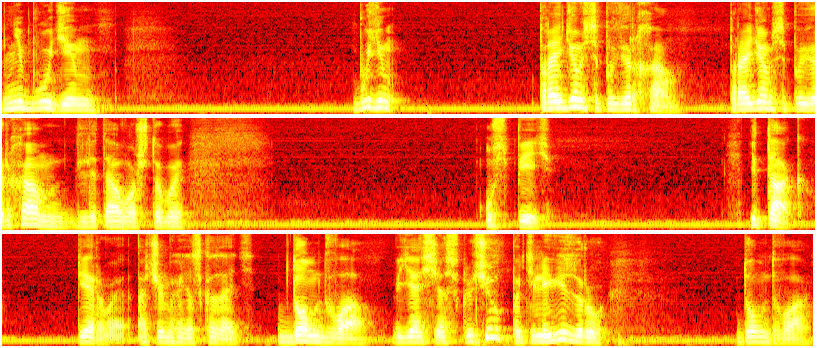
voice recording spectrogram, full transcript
не будем... Будем... Пройдемся по верхам пройдемся по верхам для того, чтобы успеть. Итак, первое, о чем я хотел сказать. Дом 2. Я сейчас включил по телевизору Дом 2.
